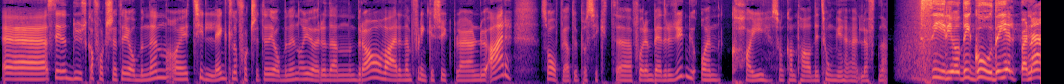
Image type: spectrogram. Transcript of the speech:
Uh, Stine, du skal fortsette jobben din, og i tillegg til å fortsette jobben din og gjøre den bra, og være den flinke sykepleieren du er, så håper jeg at du på sikt får en bedre rygg og en Kai som kan ta de tunge løftene. Siri og de gode hjelperne.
